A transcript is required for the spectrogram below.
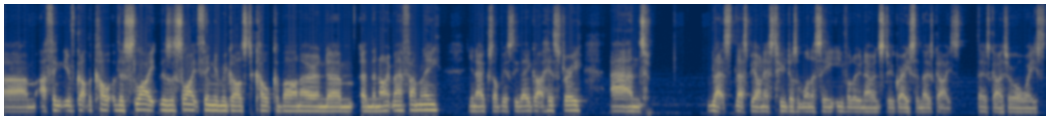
Um, I think you've got the cult, the slight. There's a slight thing in regards to Colt Cabana and um, and the Nightmare family. You know, because obviously they got a history, and let's let's be honest, who doesn't want to see Evil Uno and Stu Grayson? Those guys, those guys are always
